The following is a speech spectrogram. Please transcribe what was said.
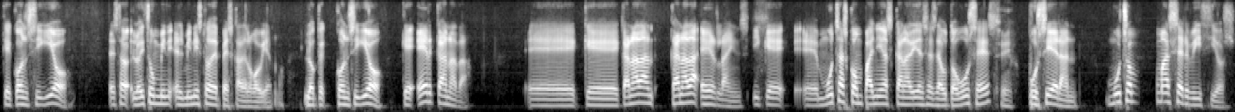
que consiguió, esto lo hizo un el ministro de Pesca del gobierno, lo que consiguió que Air Canada, eh, que Canada, Canada Airlines y que eh, muchas compañías canadienses de autobuses Sí. pusieran mucho más servicios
